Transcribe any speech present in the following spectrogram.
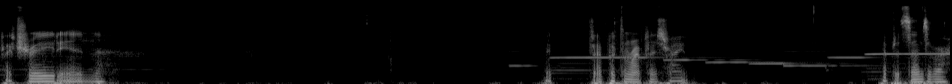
If I trade in... Did I put them in the right place, right? Yep, it's Zanzibar.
